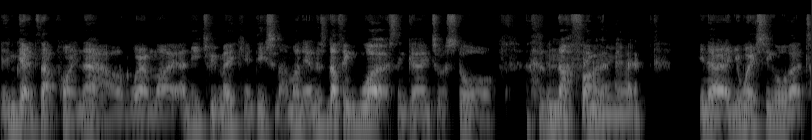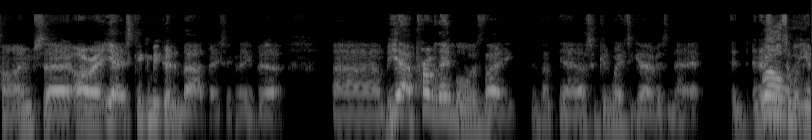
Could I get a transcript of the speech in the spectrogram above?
I'm getting to that point now where I'm like, I need to be making a decent amount of money, and there's nothing worse than going to a store and nothing there you know, and you're wasting all that time. So, all right, yeah, it can be good and bad, basically. But, um, but yeah, private label was like, yeah, that's a good way to go, isn't it? And, and it's well, also what you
